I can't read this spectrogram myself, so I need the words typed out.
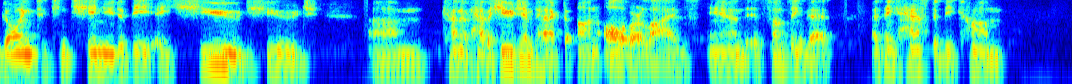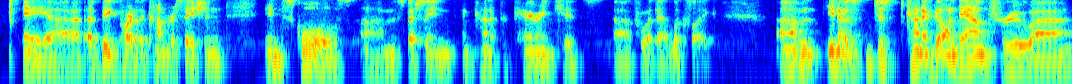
going to continue to be a huge huge um, kind of have a huge impact on all of our lives and it's something that i think has to become a, uh, a big part of the conversation in schools, um, especially in, in kind of preparing kids uh, for what that looks like. Um, you know, just kind of going down through uh,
